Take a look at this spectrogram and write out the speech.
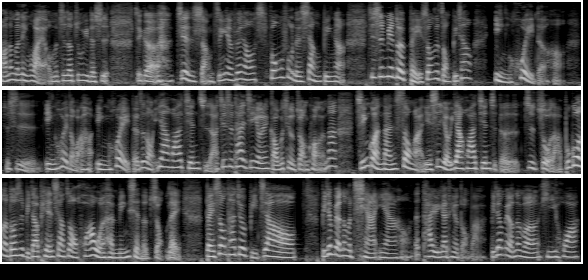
好，那么另外啊，我们值得注意的是，这个 鉴赏经验非常丰富的项兵啊，其实面对北宋这种比较隐晦的哈，就是隐晦的吧哈，隐晦的这种压花间纸啊，其实他已经有点搞不清楚状况了。那尽管南宋啊也是有压花间纸的制作啦，不过呢都是比较偏向这种花纹很明显的种类。北宋它就比较比较没有那么掐压哈，那台语应该听得懂吧？比较没有那么移花，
